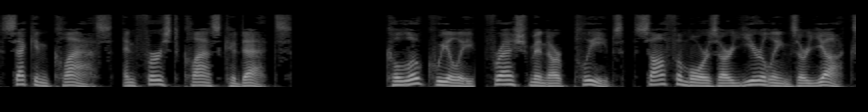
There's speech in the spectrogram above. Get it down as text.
2nd class, and 1st class cadets. Colloquially, freshmen are plebes, sophomores are yearlings or yucks,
